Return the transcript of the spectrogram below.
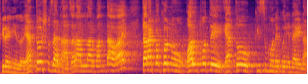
ফিরাই নিয়ে যাবে। এত সোজা না। যারা আল্লাহর বান্দা হয়, তারা কখনো অল্পতে এত কিছু মনে করে নেয় না।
